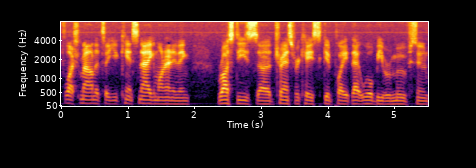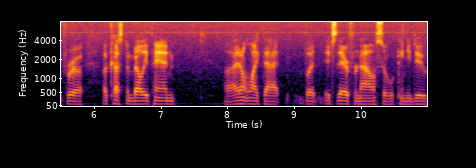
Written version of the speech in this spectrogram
flush mounted so you can't snag them on anything. Rusty's uh, transfer case skid plate, that will be removed soon for a a custom belly pan. Uh, I don't like that, but it's there for now, so what can you do?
